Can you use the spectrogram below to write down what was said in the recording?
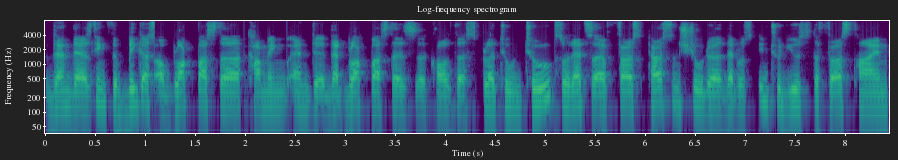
Then there's, I think, the biggest uh, blockbuster coming, and uh, that blockbuster is uh, called uh, Splatoon 2. So that's a first person shooter that was introduced the first time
